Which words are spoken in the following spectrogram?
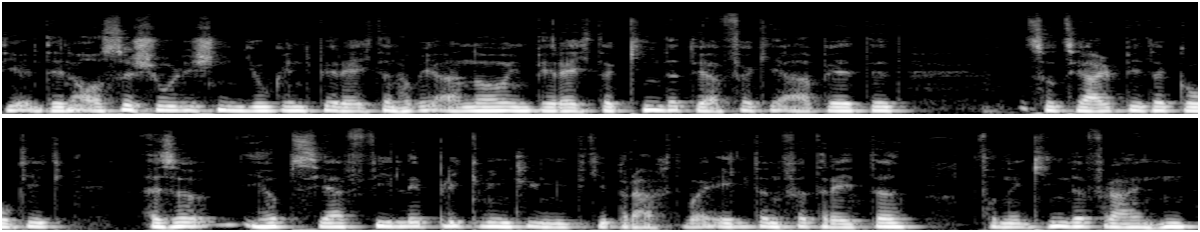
die, den außerschulischen Jugendbereich, dann habe ich auch noch im Bereich der Kinderdörfer gearbeitet, Sozialpädagogik. Also ich habe sehr viele Blickwinkel mitgebracht, war Elternvertreter von den Kinderfreunden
